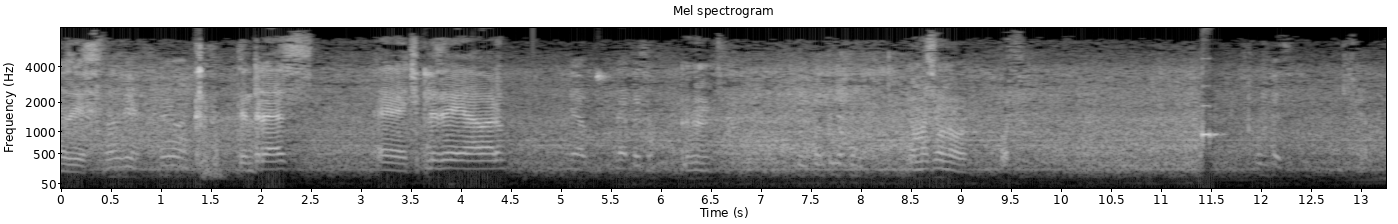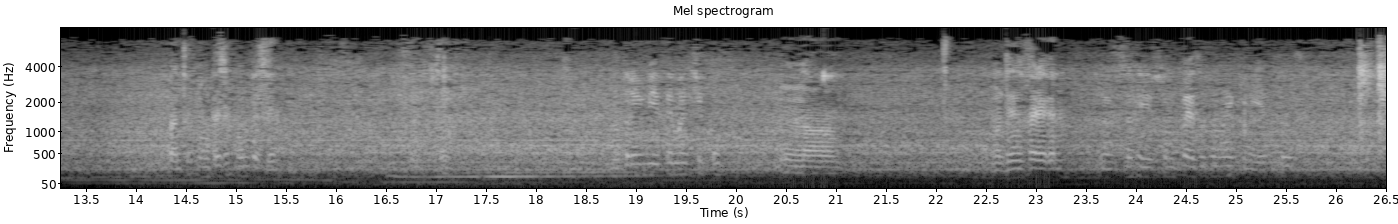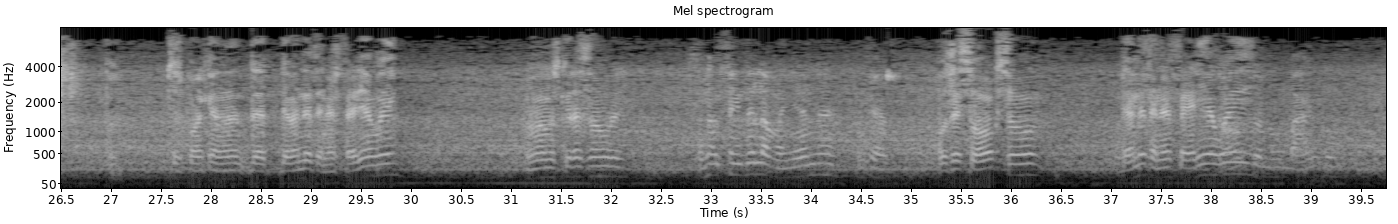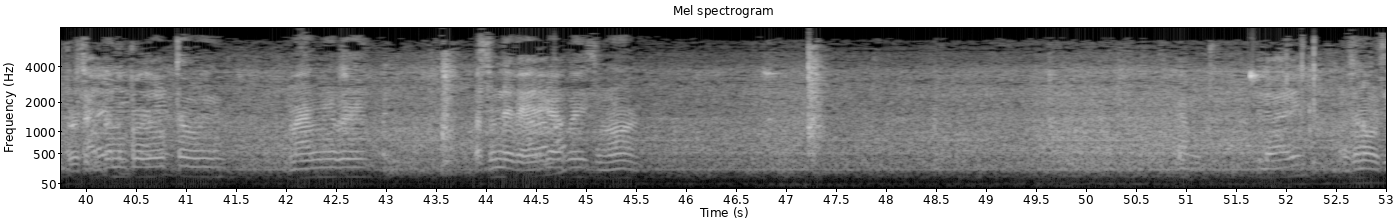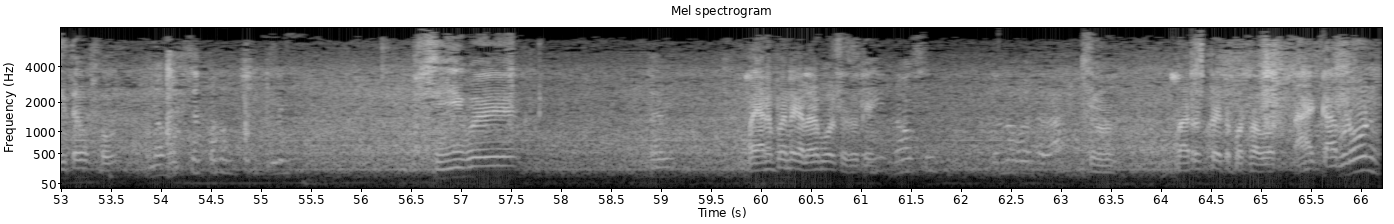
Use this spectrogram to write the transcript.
Buenos días. Buenos días. ¿Tendrás eh, chicles de avaro? ¿De, de peso? Ujú. ¿Y cuánto le pongo? Nomás uno, por favor. Un peso. ¿Cuánto? ¿Un peso? Un peso. Sí. ¿No trae un billete más chico? No. ¿No tienes cara? No sé, es un peso como de 500. Supone que deben de, deben de tener feria, güey. No mames, ¿qué horas son, güey? Son las 6 de la mañana. O sea, Pues es Oxxo. Deben de tener feria, güey. Son un banco. Pero estoy comprando un producto, güey. Mami, güey. Pasan de verga, güey, Simón. Espérame. ¿Se le va bien? Es una bolsita, por favor. Una bolsa para un chicle. Sí, güey. Vaya, no pueden regalar bolsas, ok. Sí, no, sí. ¿Tú no vas a dar? Simón. Más respeto, por favor. ¡Ay, cabrón!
